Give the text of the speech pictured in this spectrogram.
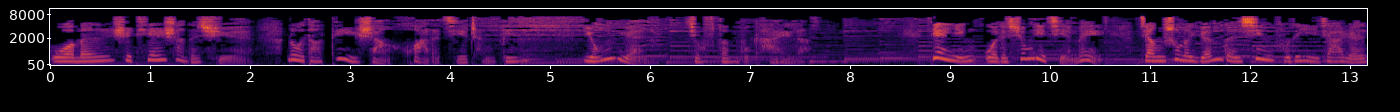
我们是天上的雪，落到地上化了结成冰，永远就分不开了。电影《我的兄弟姐妹》讲述了原本幸福的一家人，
